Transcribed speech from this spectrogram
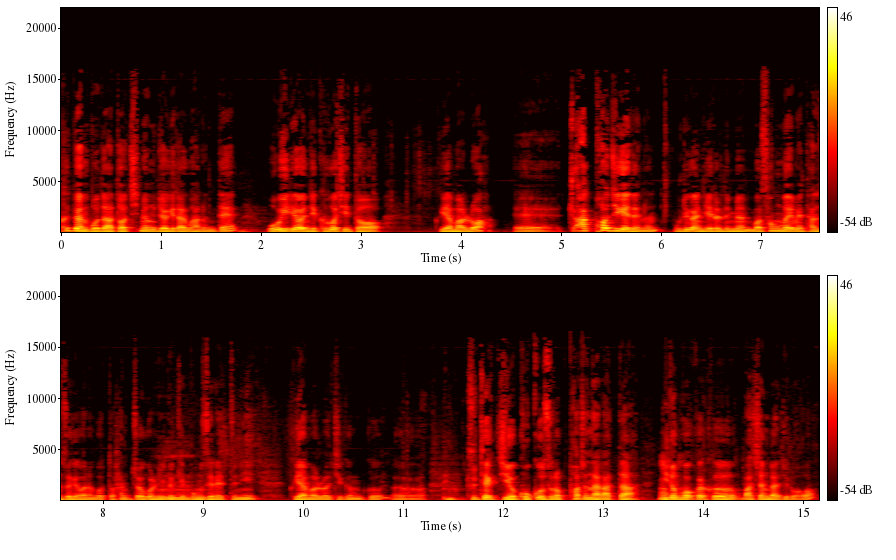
흡연보다 더 치명적이라고 하는데 오히려 이제 그것이 더 그야말로 예, 쫙 퍼지게 되는 우리가 예를 들면 뭐 성모임에 단속에 관한 것도 한쪽을 이렇게 음. 봉쇄를 했더니 그야말로 지금 그 어, 주택 지역 곳곳으로 퍼져 나갔다 이런 음. 것과 그 마찬가지로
